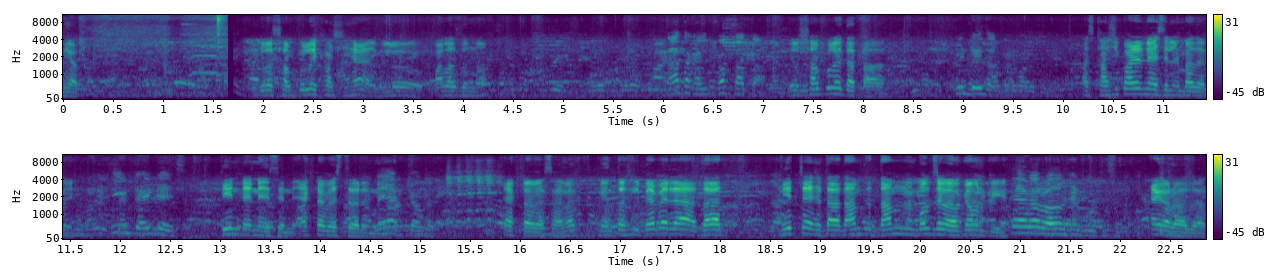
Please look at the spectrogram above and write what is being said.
নিয়াত। এগুলো সবগুলোই খাসি হ্যাঁ? এগুলো পালার জন্য। দাদা খালি সব দাদা এগুলো সবগুলোই দাতা? আজ খাসি কয়টা নিয়েছিলেন বাজারে? তিনটেই তিনটা নিয়েছেন একটা বেচতে পারেন একটা একটা বেচা না? কিন্তু আসলে ব্যাপারীরা যারা নিতে চাইছে তারা দাম দাম বলছে কেমন কি? এগারো হাজার করে বলতেছে। এগারো হাজার।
